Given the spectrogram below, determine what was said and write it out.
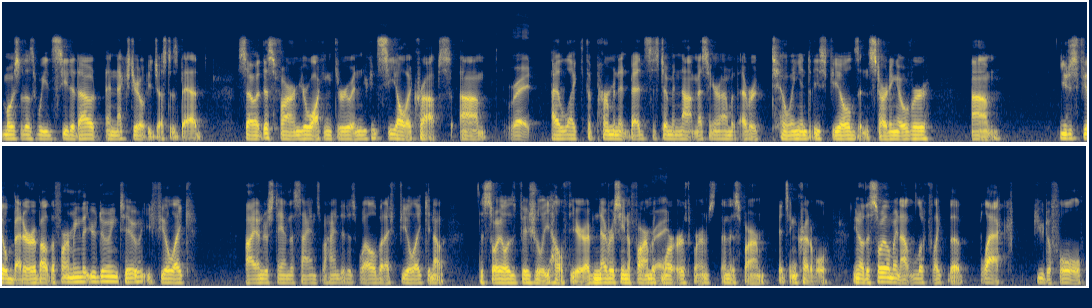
most of those weeds seeded out, and next year it'll be just as bad. So at this farm, you're walking through and you can see all the crops. Um, right. I like the permanent bed system and not messing around with ever tilling into these fields and starting over. Um, you just feel better about the farming that you're doing too. You feel like I understand the science behind it as well, but I feel like you know the soil is visually healthier. I've never seen a farm Right. with more earthworms than this farm. It's incredible. You know, the soil might not look like the black, beautiful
